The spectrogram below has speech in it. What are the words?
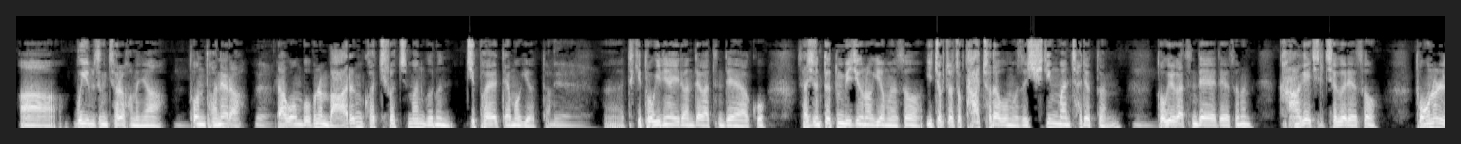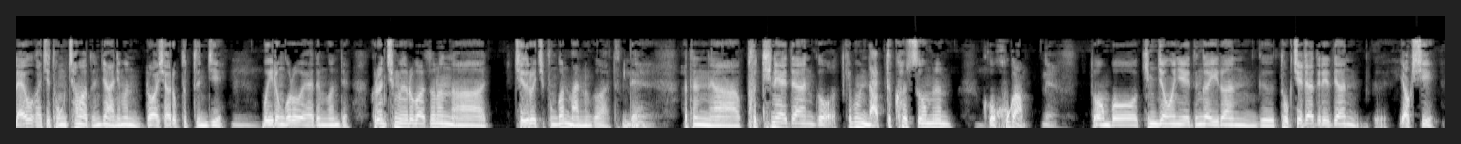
아, 무임승차를 하느냐, 음. 돈더 내라. 네. 라고 한 부분은 말은 거칠었지만 그는 할 대목이었다. 네. 어, 특히 독일이나 이런 데 같은 데 하고 사실은 뜨뜻미지근하게 하면서 이쪽 저쪽 다 쳐다보면서 시링만 차렸던 음. 독일 같은 데에 대해서는 강하게 질책을 해서 돈을 내고 같이 동참하든지 아니면 러시아로 붙든지 음. 뭐 이런 거로 해야 되는 건데 그런 측면으로 봐서는 아, 제대로 짚은 건 맞는 것 같은데 네. 하여튼 아, 푸틴에 대한 그 어떻게 보면 납득할 수 없는 그 호감 네. 또뭐 김정은이라든가 이런 그 독재자들에 대한 그 역시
